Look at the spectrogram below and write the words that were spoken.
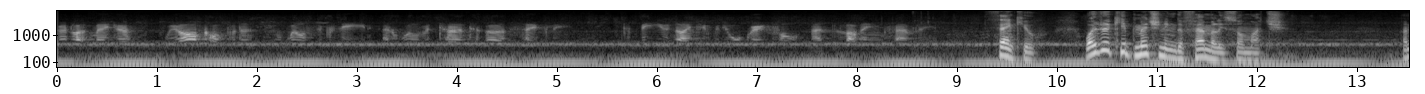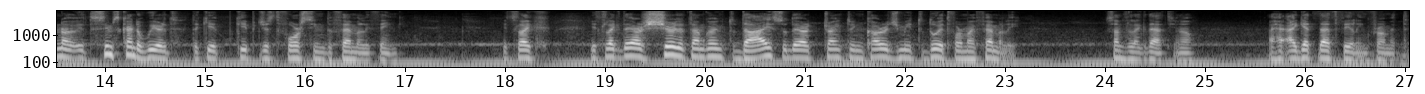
Good luck, Major. We are confident you will succeed and will return to Earth safely. To be united with your grateful and loving family. Thank you. Why do I keep mentioning the family so much? I know, it seems kind of weird to keep, keep just forcing the family thing. It's like it's like they are sure that I'm going to die, so they are trying to encourage me to do it for my family. Something like that, you know. I, I get that feeling from it.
